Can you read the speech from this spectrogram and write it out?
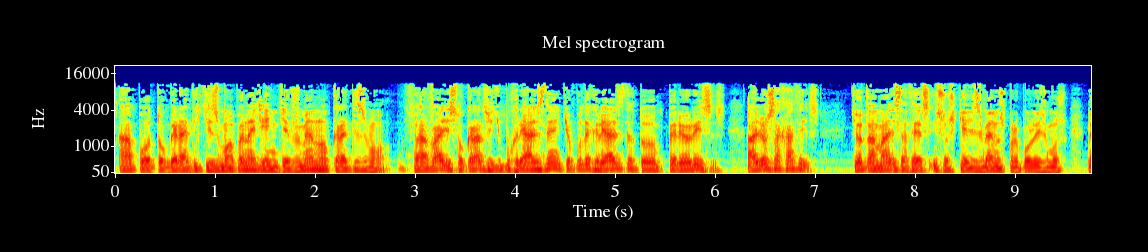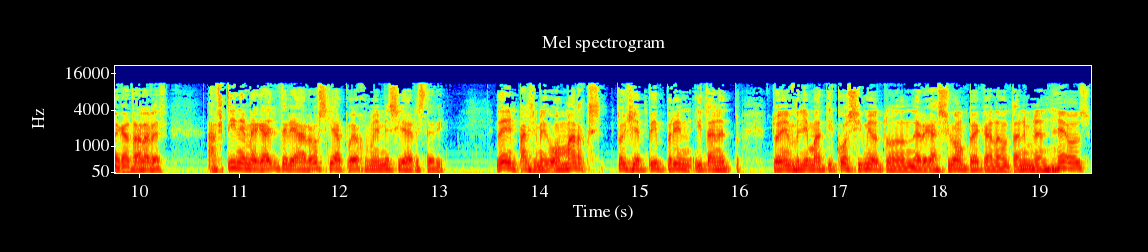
από τον κρατικισμό, από ένα γενικευμένο κρατισμό. Θα βάλεις το κράτος εκεί που χρειάζεται και όπου δεν χρειάζεται θα το περιορίσεις. Αλλιώς θα χαθείς και όταν μάλιστα θες ισοσκελισμένους προϋπολογισμούς. Με κατάλαβες; Αυτή είναι η μεγαλύτερη αρρώστια που έχουμε εμείς οι αριστεροί. Δεν υπάρχει. Ο Μάρξ το είχε πει πριν, ήταν το, το εμβληματικό σημείο των εργασιών που έκανα όταν ήμουν νέος.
